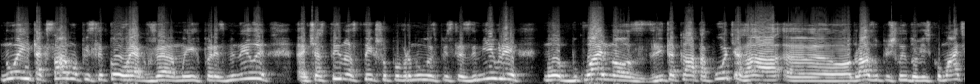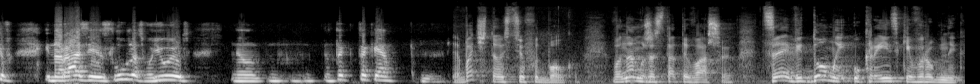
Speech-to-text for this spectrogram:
Ну і так само після того, як вже ми їх перезмінили, е, частина з тих, що повернулись після зимівлі, ну от буквально з літака та потяга е, одразу пішли до військоматів і наразі служать, воюють. Ну, так, таке. Бачите ось цю футболку? Вона може стати вашою. Це відомий український виробник.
